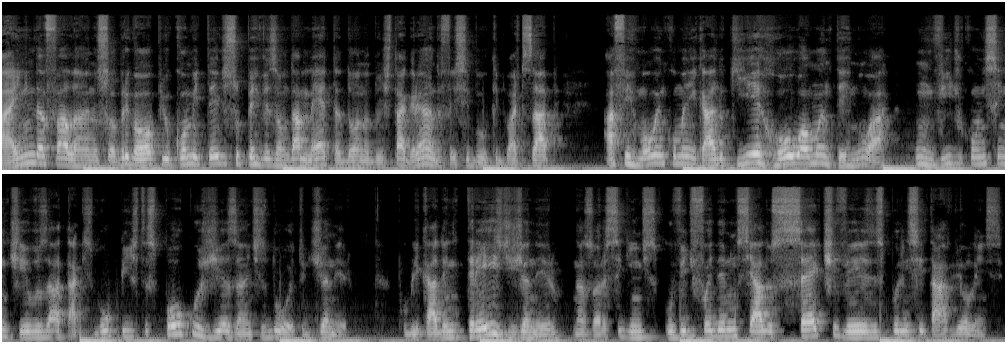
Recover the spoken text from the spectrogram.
Ainda falando sobre golpe, o Comitê de Supervisão da Meta, dona do Instagram, do Facebook e do WhatsApp, afirmou em comunicado que errou ao manter no ar um vídeo com incentivos a ataques golpistas poucos dias antes do 8 de janeiro. Publicado em 3 de janeiro, nas horas seguintes, o vídeo foi denunciado sete vezes por incitar violência.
